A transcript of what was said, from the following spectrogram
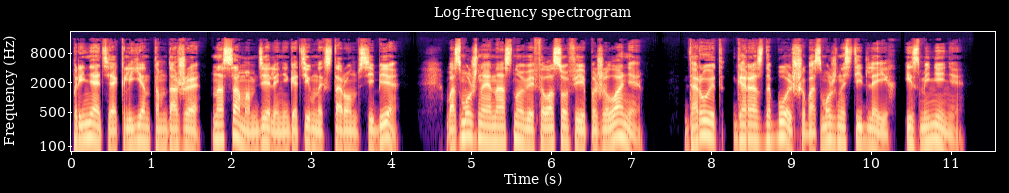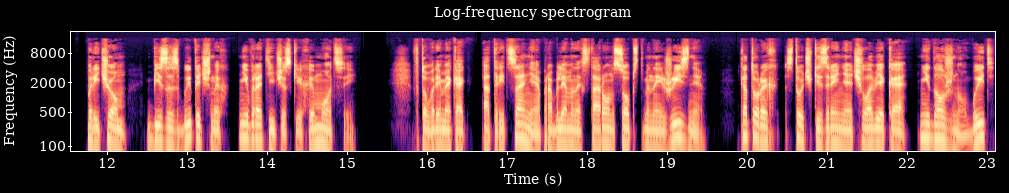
принятие клиентам даже на самом деле негативных сторон в себе, возможное на основе философии пожелания, дарует гораздо больше возможностей для их изменения. Причем без избыточных невротических эмоций. В то время как отрицание проблемных сторон собственной жизни, которых с точки зрения человека не должно быть,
